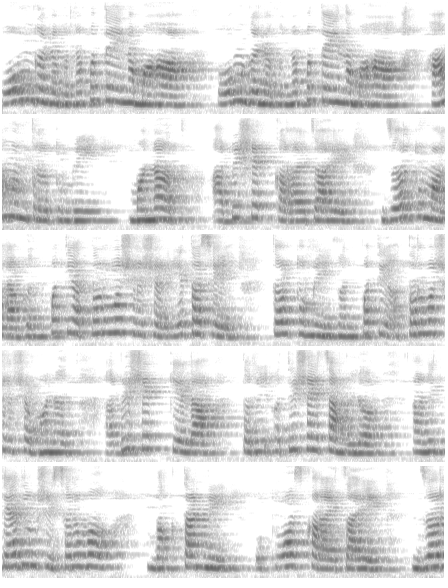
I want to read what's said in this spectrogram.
ओम गण गणपतये नमहा ओम गण गणपतये नमहा हा मंत्र तुम्ही म्हणत अभिषेक करायचा आहे. जर तुम्हाला गणपती अथर्व शीर्ष येत असेल तर तुम्ही गणपती अथर्व शीर्ष म्हणत अभिषेक केला तरी अतिशय चांगलं. आणि त्या दिवशी सर्व भक्तांनी उपवास करायचा आहे. जर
